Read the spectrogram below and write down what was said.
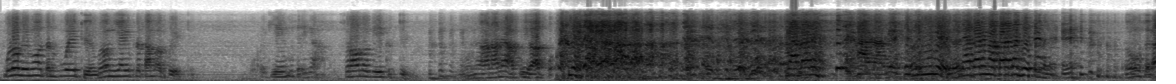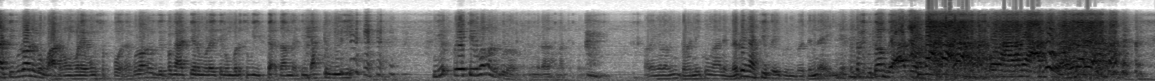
Kulo nggih ngoten pede, kulo nyai pertama. Wah, kiai mu saya ingat, serono kiai gede. Anaknya aku ya aku. Nyatanya, anaknya. Iya, nyatanya masyarakat dia seneng. Oh, saya ngaji kulo niku wah mulai wong sepuh. Kulo niku di pengajian mulai sing umur swidak sampai sing cah tuwi. Nggih pede mawon mati. Paling kalau mbah niku ngalim. Lha ngaji mbek iku mboten. Ya tetep butuh mbek aku. Ora anane aku.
